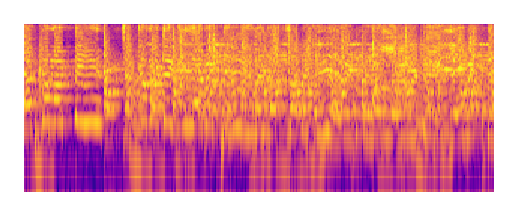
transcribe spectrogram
சக்கமட்டி சக்கமட்டி விட்டு விட்டு விட்டு,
